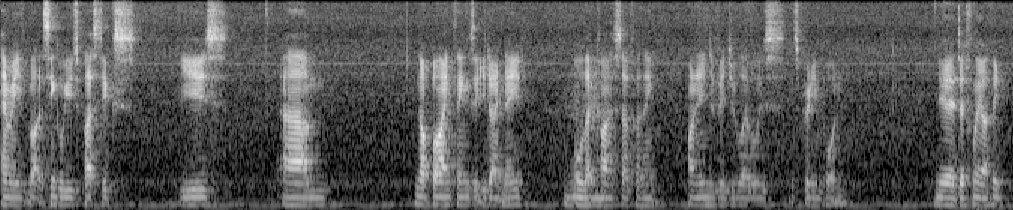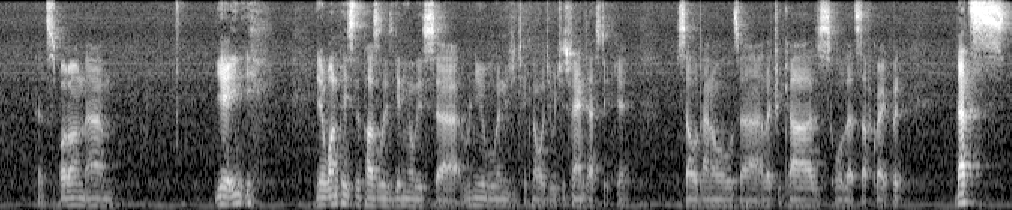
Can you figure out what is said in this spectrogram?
how many like single-use plastics you use. Um, not buying things that you don't need all that Mm. kind of stuff. I think on an individual level is is pretty important. Yeah, definitely. I think that's spot on. Um, yeah, in, you know, one piece of the puzzle is getting all this uh, renewable energy technology, which is fantastic. Yeah, solar panels, uh, electric cars, all that stuff, great. But that's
